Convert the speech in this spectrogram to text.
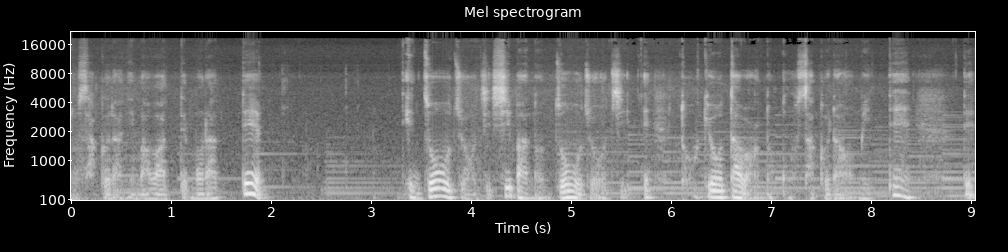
の桜に回ってもらってで増上寺芝の増上寺で東京タワーのこう桜を見てで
